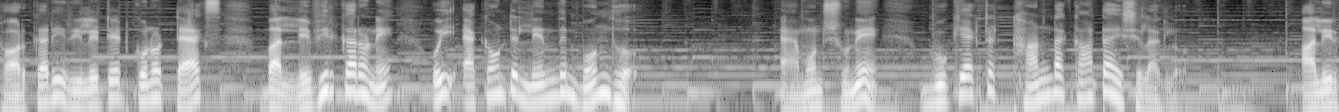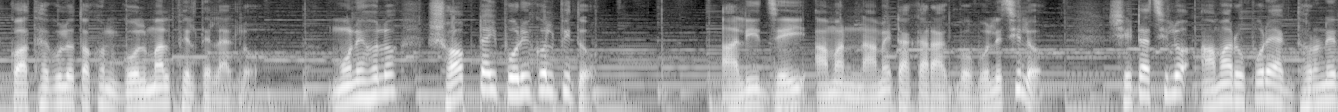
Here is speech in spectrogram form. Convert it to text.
সরকারি রিলেটেড কোনো ট্যাক্স বা লেভির কারণে ওই অ্যাকাউন্টের লেনদেন বন্ধ। এমন শুনে বুকে একটা ঠান্ডা কাঁটা এসে লাগল। আলীর কথাগুলো তখন গোলমাল ফেলতে লাগল। মনে হলো সবটাই পরিকল্পিত। আলী যেই আমার নামে টাকা রাখব বলেছিল, সেটা ছিল আমার উপরে এক ধরনের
